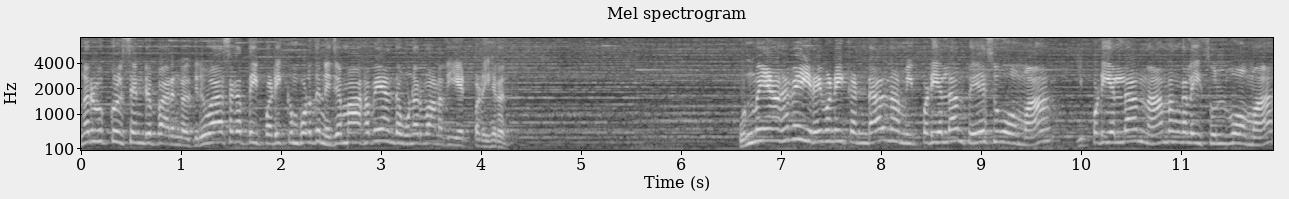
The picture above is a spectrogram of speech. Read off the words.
உணர்வுக்குள் சென்று பாருங்கள். திருவாசகத்தை படிக்கும் பொழுது நிஜமாகவே அந்த உணர்வானது ஏற்படுகிறது. உண்மையாகவே இறைவனை கண்டால் நாம் இப்படியெல்லாம் பேசுவோமா? இப்படியெல்லாம் நாமங்களை சொல்வோமா?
